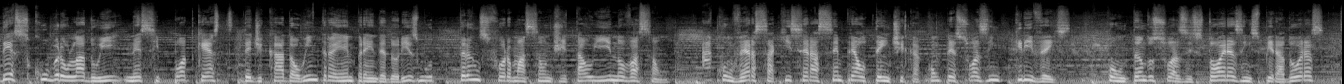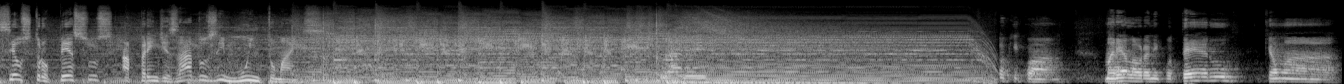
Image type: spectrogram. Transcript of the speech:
Descubra o lado I nesse podcast dedicado ao intraempreendedorismo, transformação digital e inovação. A conversa aqui será sempre autêntica, com pessoas incríveis, contando suas histórias inspiradoras, seus tropeços, aprendizados e muito mais. Estou aqui com a Maria Laura Nicotero, que é uma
